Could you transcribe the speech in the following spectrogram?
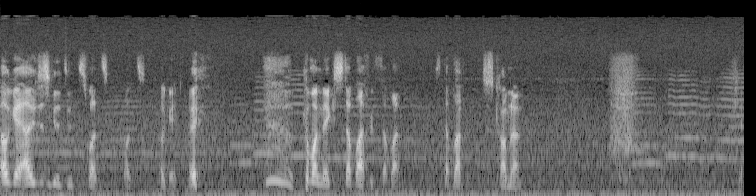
Okay, I'm just gonna do this once. Once. Okay. Come on, Nick. Stop laughing. Stop laughing. Stop laughing. Just calm down. Shit.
